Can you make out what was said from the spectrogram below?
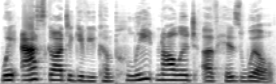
We ask God to give you complete knowledge of His will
